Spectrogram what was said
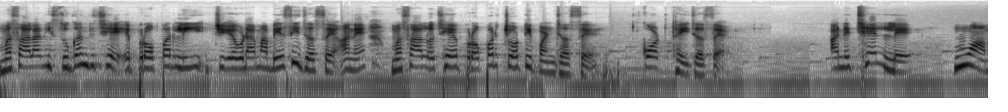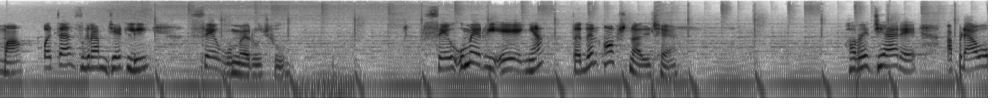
મસાલાની સુગંધ છે એ પ્રોપરલી ચેવડામાં બેસી જશે અને મસાલો છે એ પ્રોપર ચોટી પણ જશે. કોટ થઈ જશે. અને છેલ્લે હું આમાં પચાસ ગ્રામ જેટલી સેવ ઉમેરું છું. સેવ ઉમેરવી એ અહીંયા તદ્દન ઓપ્શનલ છે. હવે જ્યારે આપણે આવો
